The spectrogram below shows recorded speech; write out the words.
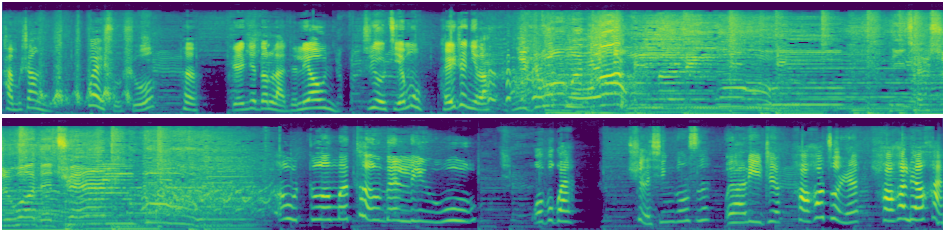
看不上你，怪叔叔，哼。人家都懒得撩你，只有节目陪着你了。你给我滚哦，多么痛的领悟！我不管，去了新公司，我要立志好好做人，好好撩汉。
